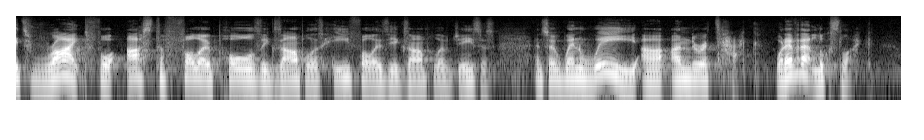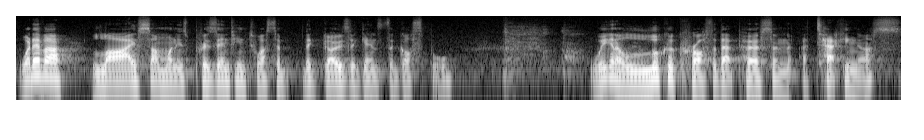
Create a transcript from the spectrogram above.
it's right for us to follow Paul's example as he follows the example of Jesus. And so when we are under attack, whatever that looks like, whatever lie someone is presenting to us that goes against the gospel, we're going to look across at that person attacking us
